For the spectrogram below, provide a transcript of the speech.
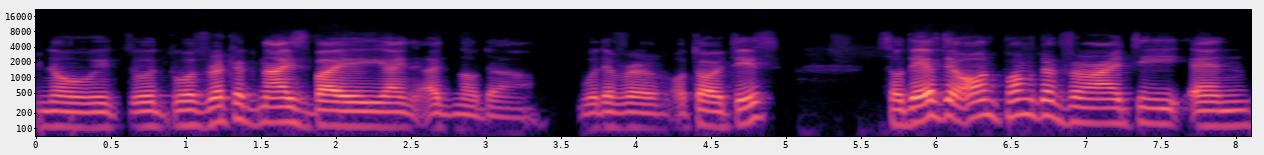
you know, it, it was recognized by, I, I, don't know, the whatever authorities. So they have their own pomegranate variety and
